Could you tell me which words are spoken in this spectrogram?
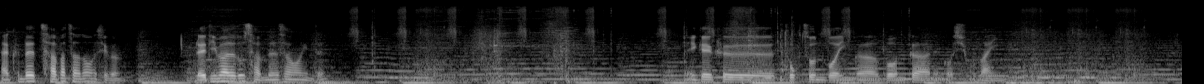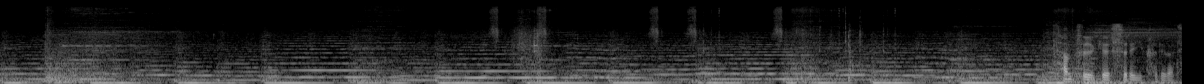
아 근데 잡았잖아 지금. 레디만 해도 잡는 상황인데? 이게 그 독존버인가 뭔가 하는 것이구마잉 탐플 개쓰레기 카드 같은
